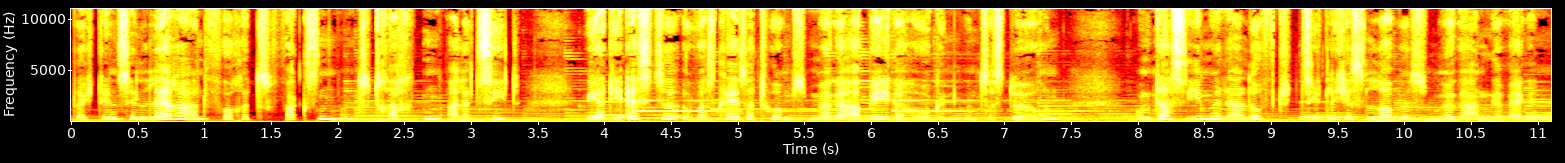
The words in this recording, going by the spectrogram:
durch den sin Lehrer anfoche zu wachsen und zu trachten, alle zieht, wie er die Äste übers Kaiserturms möge abege hogen und zerstören, um das ihm der Luft zietliches Lobbes möge angewägen.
